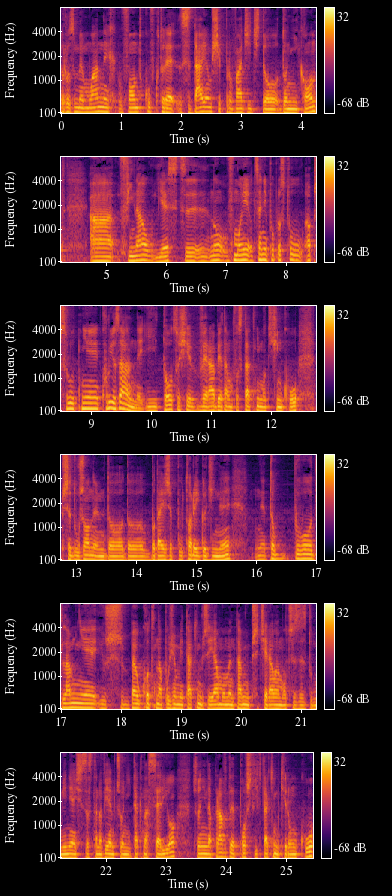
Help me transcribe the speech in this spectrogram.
rozmemłanych wątków, które zdają się prowadzić do, donikąd, a finał jest y, no, w mojej ocenie po prostu absolutnie kuriozalny i to, co się wyrabia tam w ostatnim odcinku, przedłużonym do, do bodajże półtorej godziny, to było dla mnie już bełkot na poziomie takim, że ja momentami przecierałem oczy ze zdumienia i się zastanawiałem, czy oni tak na serio, czy oni naprawdę poszli w takim kierunku.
